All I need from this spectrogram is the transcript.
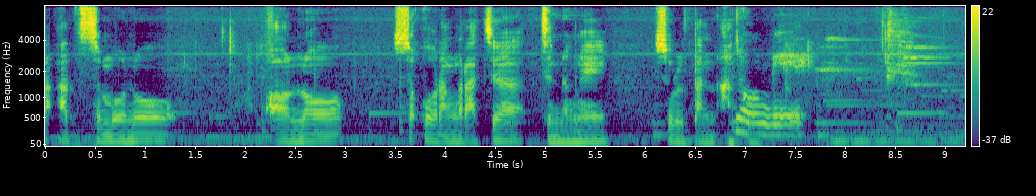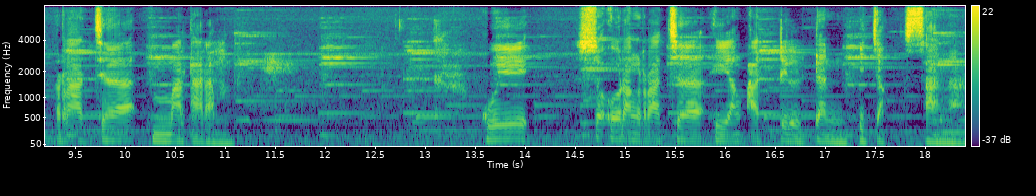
saat semono ana seorang raja jenenge Sultan Agung. Raja Mataram. Kui seorang raja yang adil dan bijaksana.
